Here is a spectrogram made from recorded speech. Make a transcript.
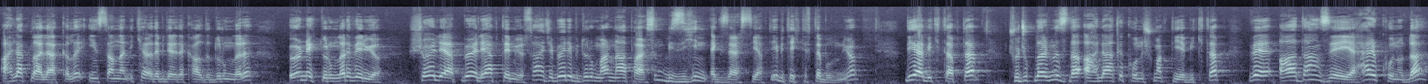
Ahlakla alakalı insanların iki arada bir arada kaldığı durumları, örnek durumları veriyor. Şöyle yap, böyle yap demiyor. Sadece böyle bir durum var ne yaparsın? Bir zihin egzersizi yap diye bir teklifte bulunuyor. Diğer bir kitapta Çocuklarınızla Ahlakı Konuşmak diye bir kitap ve A'dan Z'ye her konuda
